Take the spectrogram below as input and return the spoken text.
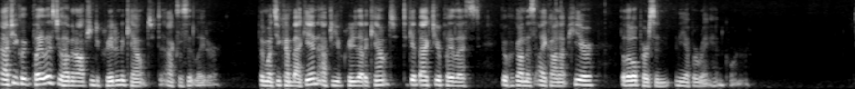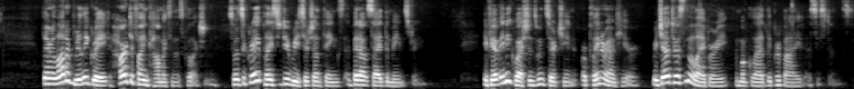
After you click playlist, you'll have an option to create an account to access it later. Then once you come back in after you've created that account, to get back to your playlist, you'll click on this icon up here, the little person in the upper right-hand corner. There are a lot of really great, hard to find comics in this collection, so it's a great place to do research on things a bit outside the mainstream. If you have any questions when searching or playing around here, reach out to us in the library and we'll gladly provide assistance.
